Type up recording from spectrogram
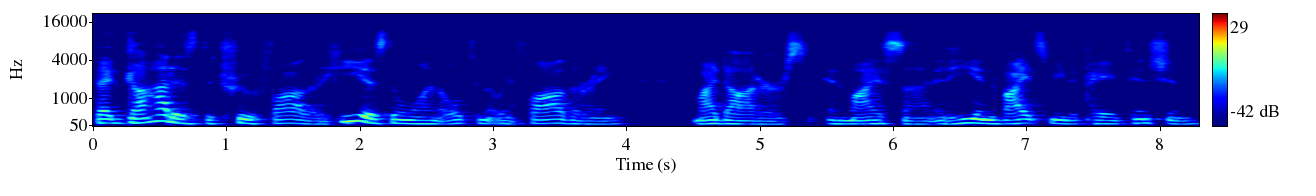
that god is the true father. He is the one ultimately fathering my daughters and my son. And he invites me to pay attention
